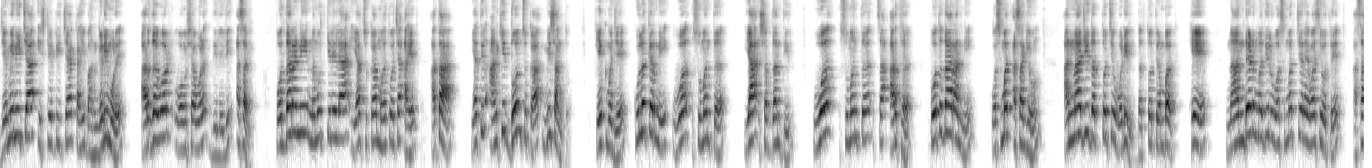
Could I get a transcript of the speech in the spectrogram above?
जमिनीच्या इस्टेटीच्या काही भानगडीमुळे अर्धवट वंशावळ दिलेली असावी. पोद्दारांनी नमूद केलेल्या या चुका महत्त्वाच्या आहेत. आता यातील आणखी दोन चुका मी सांगतो. एक म्हणजे कुलकर्णी व सुमंत या शब्दांतील व सुमंतचा अर्थ पोतदारांनी वसमत असा घेऊन अण्णाजी दत्तोचे वडील दत्तो त्र्यंबक हे नांदेडमधील वसमतचे रहिवासी होते असा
